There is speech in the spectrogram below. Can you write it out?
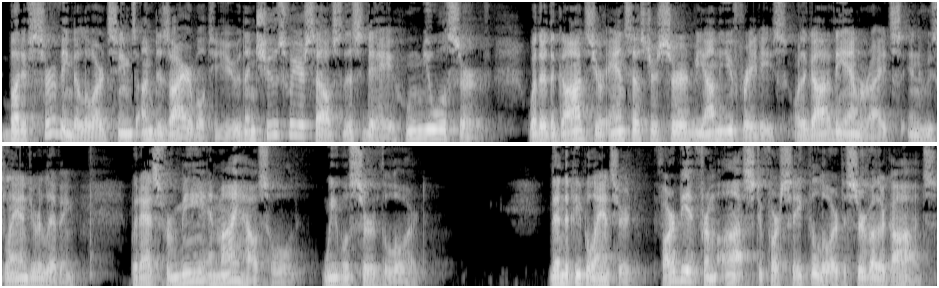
But if serving the Lord seems undesirable to you, then choose for yourselves this day whom you will serve whether the gods your ancestors served beyond the Euphrates, or the God of the Amorites in whose land you are living. But as for me and my household, we will serve the Lord. Then the people answered, Far be it from us to forsake the Lord to serve other gods.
